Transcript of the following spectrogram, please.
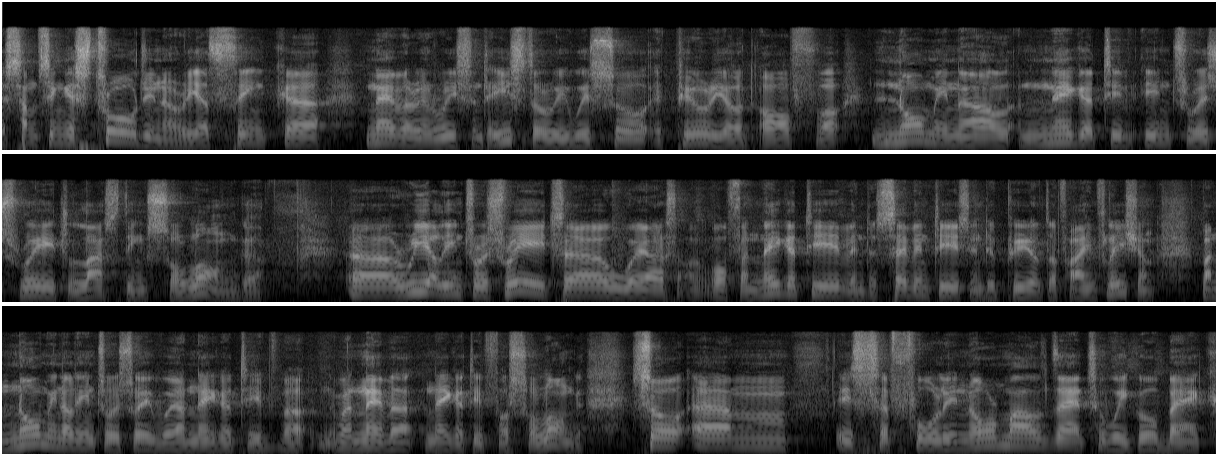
something extraordinary. I think uh, never in recent history we saw a period of uh, nominal negative interest rate lasting so long. Uh, real interest rates uh, were often negative in the 70s in the period of high inflation, but nominal interest rates were negative, uh, were never negative for so long. So um, it's fully normal that we go back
